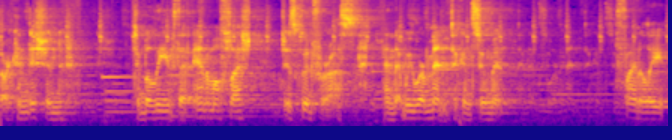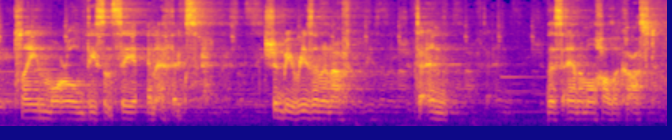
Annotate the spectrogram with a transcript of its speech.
are conditioned to believe that animal flesh is good for us and that we were meant to consume it. Finally, plain moral decency and ethics should be reason enough to end this animal holocaust.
